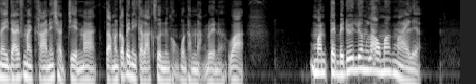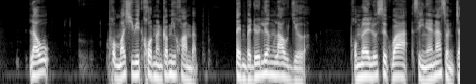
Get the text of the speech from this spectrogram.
ใน Dive My Car เนี่ยชัดเจนมาก แต่มันก็เป็นเอกลักษณ์ส่วนหนึ่งของคนทำหนังด้วยนะว่า มันเต็มไปด้วยเรื่องเล่ามากมายเลยอะแล้วผมว่าชีวิตคนมันก็มีความแบบ เต็มไปด้วยเรื่องเล่าเยอะ ผมเลยรู้สึกว่าสิ่งนี้น่าสนใจ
